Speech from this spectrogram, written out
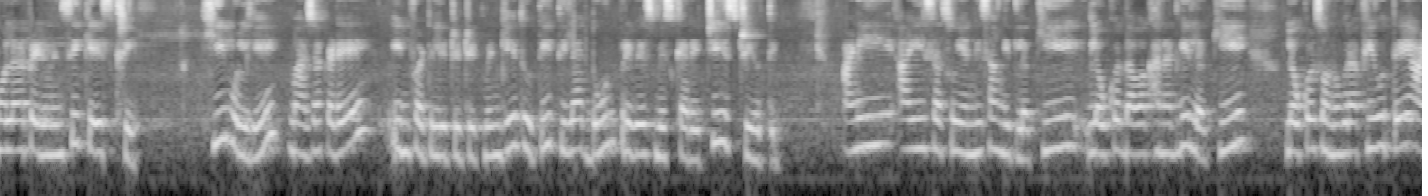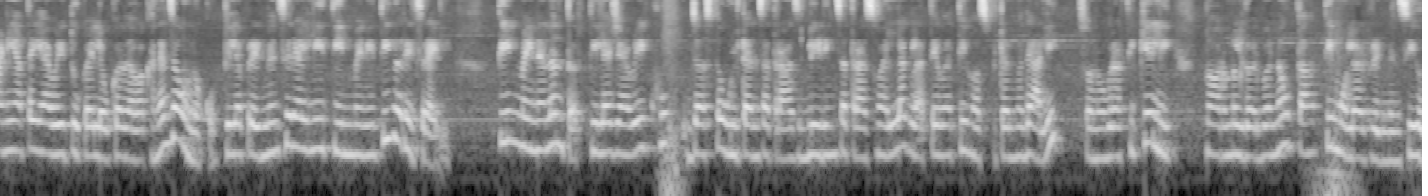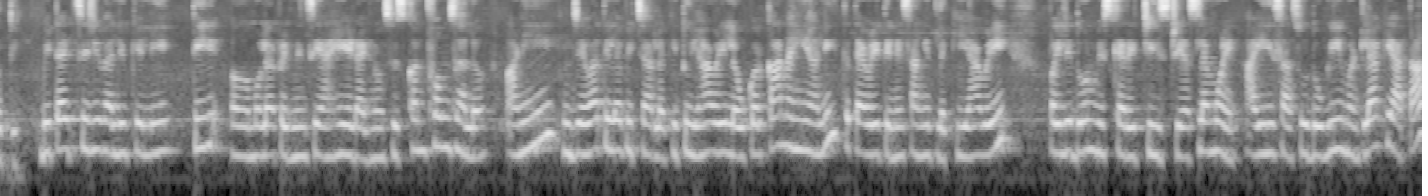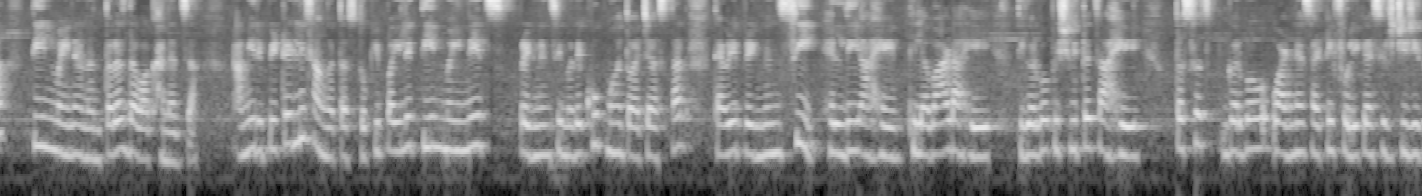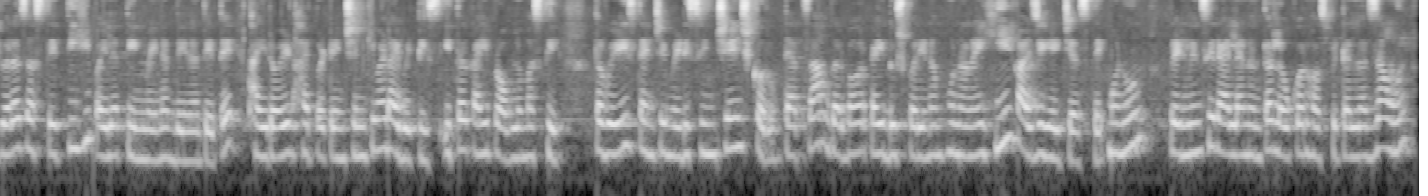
Molar pregnancy case three. ही मुलगी माझ्याकडे infertility treatment घेत होती. तिला दोन प्रिव्हियस मिसकॅरेजची हिस्ट्री होती. आणि आई सासू यांनी सांगितलं की लवकर दवाखान्यात गेलं की लवकर सोनोग्राफी होते आणि आता यावेळी तू काही लवकर दवाखान्यात जाऊ नको. तिला प्रेग्नन्सी राहिली तीन महिने ती घरीच राहिली. तीन महिन्यानंतर तिला ज्यावेळी खूप जास्त उलट्यांचा त्रास ब्लिडिंगचा त्रास व्हायला लागला तेव्हा ती हॉस्पिटलमध्ये आली सोनोग्राफी केली. नॉर्मल गर्भ नव्हता ती मोलार प्रेग्नन्सी होती. बिटायची जी व्हॅल्यू केली ती मोलार प्रेग्नन्सी आहे डायग्नोसिस कन्फर्म झालं. आणि जेव्हा तिला विचारलं की तू ह्यावेळी लवकर का नाही आली? तर त्यावेळी तिने सांगितलं की ह्यावेळी पहिले दोन मिसकॅरेजची हिस्ट्री असल्यामुळे आई सासू दोघीही म्हटल्या की आता तीन महिन्यानंतरच दवाखान्यात जा. आम्ही रिपीटेडली सांगत असतो की पहिले तीन महिनेच प्रेग्नन्सीमध्ये खूप महत्त्वाचे असतात. त्यावेळी प्रेग्नन्सी हेल्दी आहे तिला वाढ आहे ती गर्भपिशवीतच आहे. तसंच गर्भ वाढण्यासाठी फोलिक ॲसिडची जी गरज असते तीही पहिल्या तीन महिन्यात देण्यात येते. थायरॉईड हायपरटेन्शन किंवा डायबिटीस इतर काही प्रॉब्लेम असतील तर वेळीच त्यांचे मेडिसिन चेंज करून त्याचा गर्भावर काही दुष्परिणाम होणार नाही ही काळजी घ्यायची असते. म्हणून प्रेग्नन्सी राहिल्यानंतर लवकर हॉस्पिटलला जाऊन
